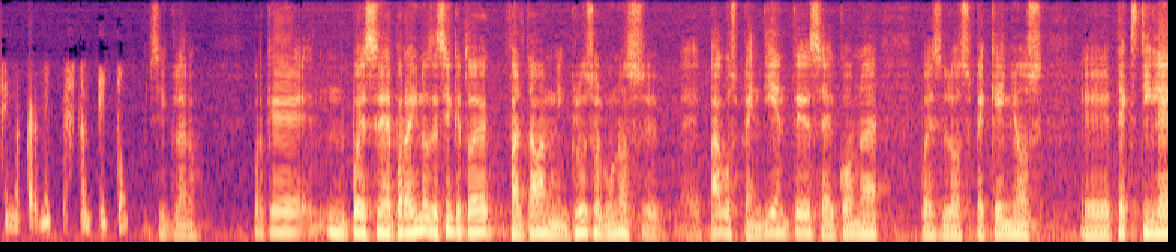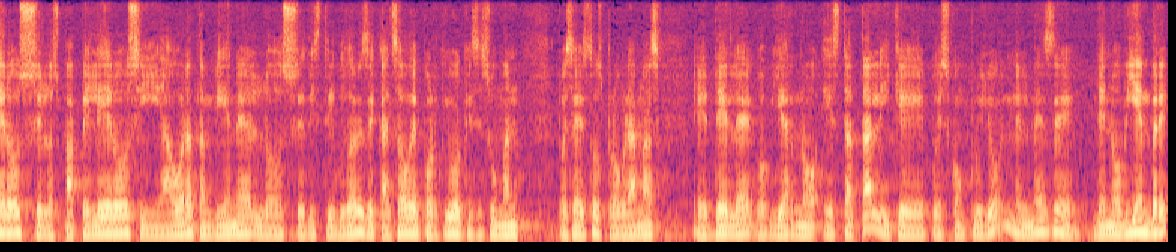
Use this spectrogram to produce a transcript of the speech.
si me permites tantito. Sí, claro. Porque mm, pues eh, por ahí nos decían que todavía faltaban incluso algunos pagos pendientes con pues los pequeños textileros, los papeleros y ahora también los distribuidores de calzado deportivo que se suman pues a estos programas eh, del gobierno estatal y que pues concluyó en el mes de, noviembre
